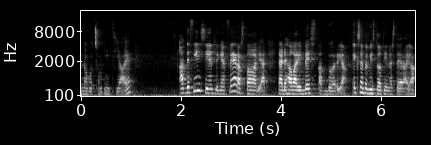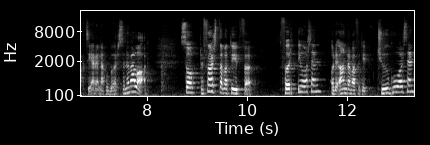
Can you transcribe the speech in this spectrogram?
något som inte jag är att det finns egentligen flera stadier där det har varit bäst att börja, exempelvis då att investera i aktier eller på börsen överlag. Så det första var typ för 40 år sedan och det andra var för typ 20 år sedan.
